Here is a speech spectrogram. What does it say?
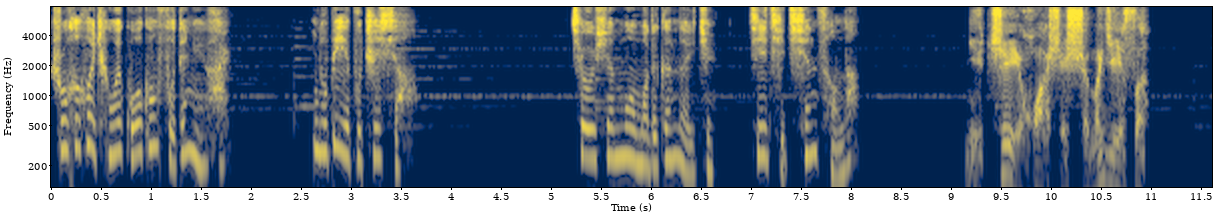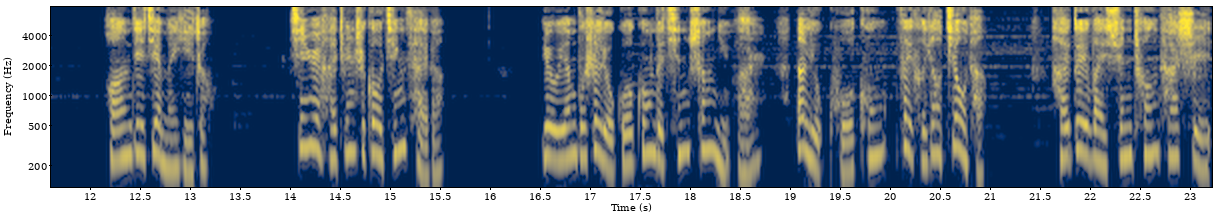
如何会成为国公府的女儿，奴婢也不知晓。秋轩默默的跟了一句，激起千层浪。你这话是什么意思？皇帝剑眉一皱，今日还真是够精彩的。柳岩不是柳国公的亲生女儿，那柳国公为何要救她？还对外宣称她是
